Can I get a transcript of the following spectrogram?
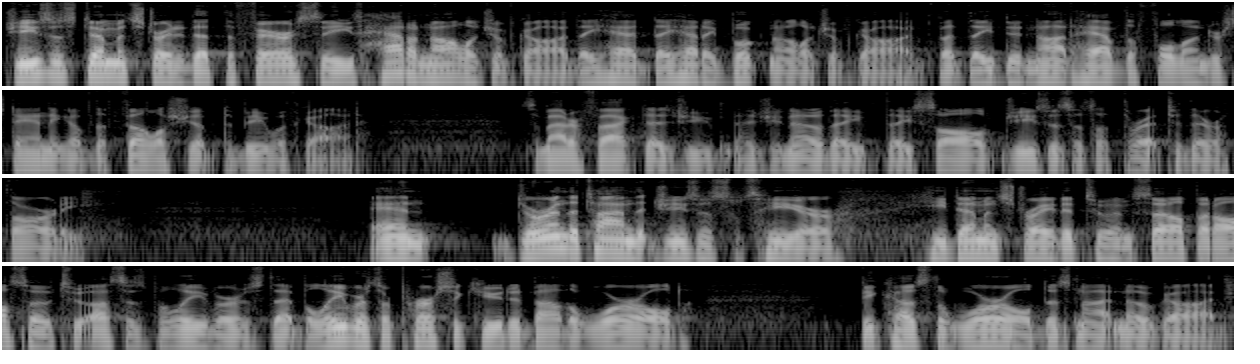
Jesus demonstrated that the Pharisees had a knowledge of God. They had, they had a book knowledge of God, but they did not have the full understanding of the fellowship to be with God. As a matter of fact, as you, as you know, they, they saw Jesus as a threat to their authority. And during the time that Jesus was here, he demonstrated to himself, but also to us as believers, that believers are persecuted by the world because the world does not know God.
